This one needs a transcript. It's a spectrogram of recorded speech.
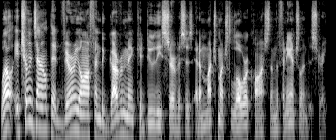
Well, it turns out that very often the government could do these services at a much, much lower cost than the financial industry.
